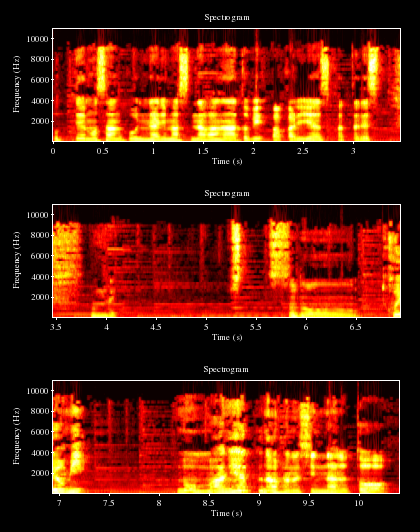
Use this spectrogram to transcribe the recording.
とっても参考になります。長縄跳び、わかりやすかったです。うんね、その、暦のマニアックな話になると、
